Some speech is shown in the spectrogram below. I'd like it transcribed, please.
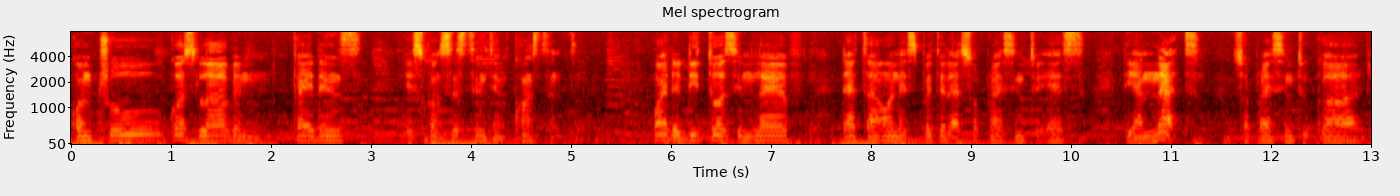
control, God's love and guidance is consistent and constant. While the detours in life that are unexpected are surprising to us, they are not surprising to God,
